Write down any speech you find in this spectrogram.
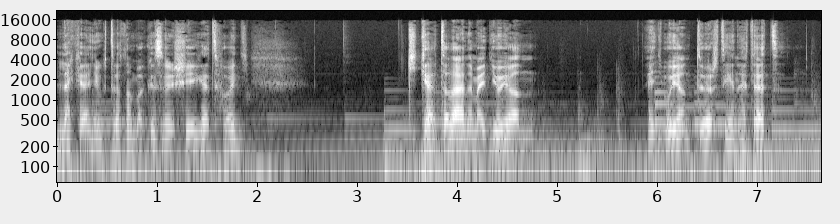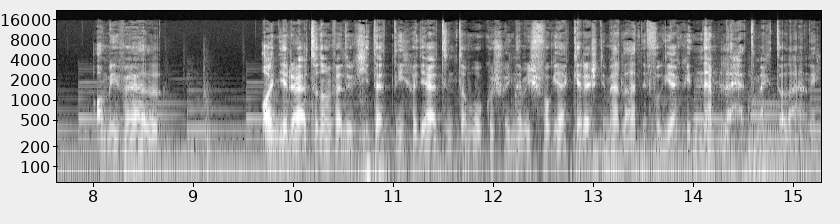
le kell nyugtatnom a közönséget, hogy ki kell találnom egy olyan egy olyan történetet, amivel annyira el tudom velük hitetni, hogy eltűnt a mókus, hogy nem is fogják keresni, mert látni fogják, hogy nem lehet megtalálni.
